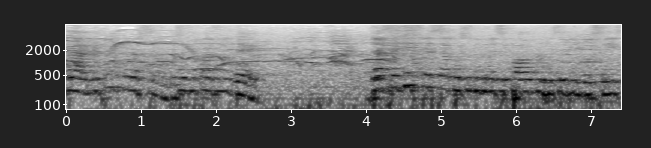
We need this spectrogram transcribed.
Obrigado, meu filho do coração. Vocês não fazem ideia. Já seria especial ter subido nesse palco e receber vocês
